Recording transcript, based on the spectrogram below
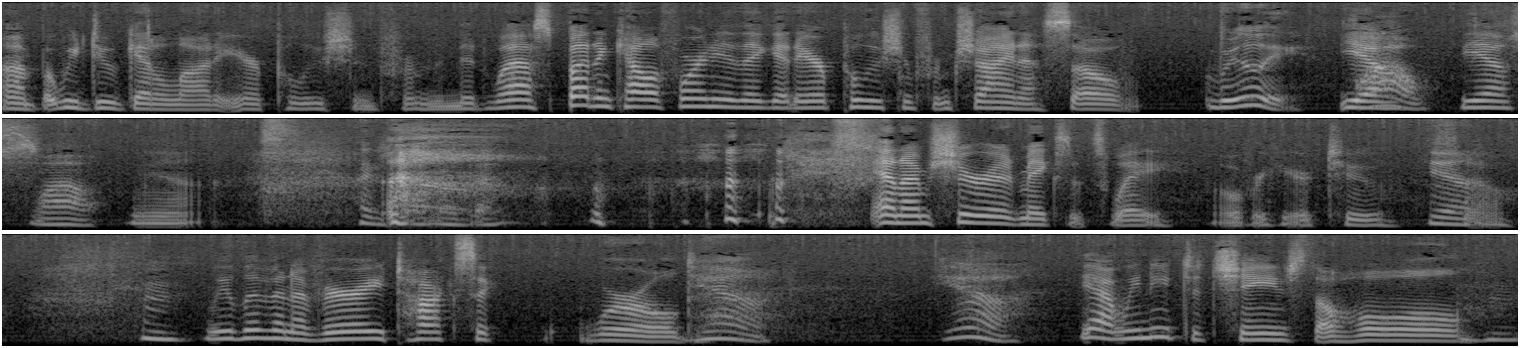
Uh, but we do get a lot of air pollution from the Midwest. But in California, they get air pollution from China. So Really? yeah, Wow. yes, Wow. yeah. I did not know that. And I'm sure it makes its way over here too. Yeah. So Hmm. we live in a very toxic world. Yeah. Yeah. Yeah, we need to change the whole Mhm.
